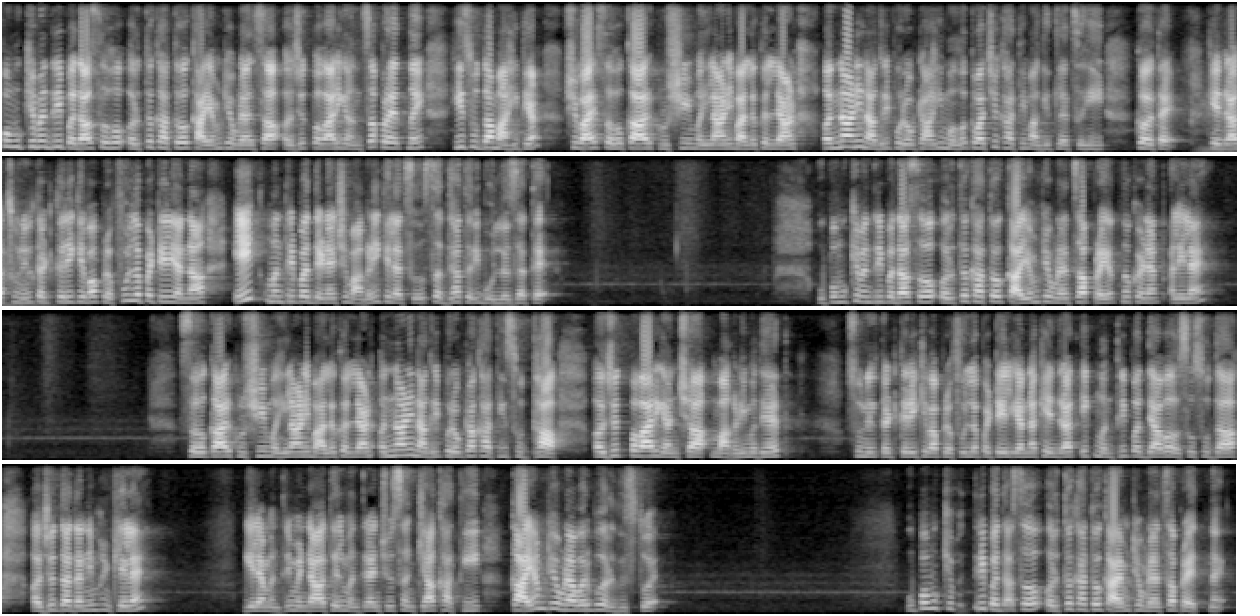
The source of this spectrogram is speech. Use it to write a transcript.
उपमुख्यमंत्री पदासह अर्थ खातं कायम ठेवण्याचा अजित पवार यांचा प्रयत्न आहे ही सुद्धा माहिती आहे. शिवाय सहकार कृषी महिला आणि बालकल्याण अन्न आणि नागरी पुरवठा ही महत्वाची खाती मागितल्याचंही कळत आहे. केंद्रात सुनील तटकरी किंवा प्रफुल्ल पटेल यांना एक मंत्रिपद देण्याची मागणी केल्याचं सध्या तरी बोललं जात आहे. उपमुख्यमंत्री पदासह अर्थ खातं कायम ठेवण्याचा प्रयत्न करण्यात आलेला आहे. सहकार कृषी महिला आणि बालकल्याण अन्न आणि नागरी पुरवठा खाती सुद्धा अजित पवार यांच्या मागणीमध्ये आहेत. सुनील तटकरे किंवा प्रफुल्ल पटेल यांना केंद्रात एक मंत्रीपद द्यावं असं सुद्धा अजितदादांनी म्हटलेलं आहे. गेल्या मंत्रिमंडळातील मंत्र्यांची संख्या खाती कायम ठेवण्यावर भर दिसतोय. उपमुख्यमंत्रीपदासह अर्थ खातं कायम ठेवण्याचा प्रयत्न आहे.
